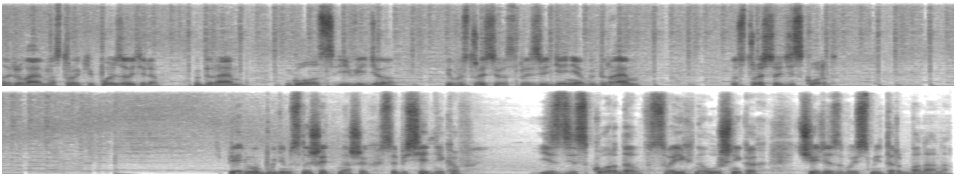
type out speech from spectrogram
открываем настройки пользователя, выбираем голос и видео и в устройстве воспроизведения выбираем устройство Discord. Теперь мы будем слышать наших собеседников из Дискорда в своих наушниках через VoiceMeter Banana.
